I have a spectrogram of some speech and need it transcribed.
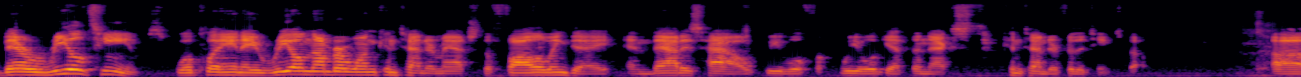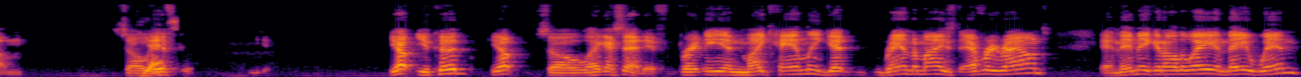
their real teams, will play in a real number one contender match the following day, and that is how we will we will get the next contender for the team's belt. Um, so yes. if Yep, you could. Yep. So, like I said, if Brittany and Mike Hanley get randomized every round and they make it all the way and they win,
